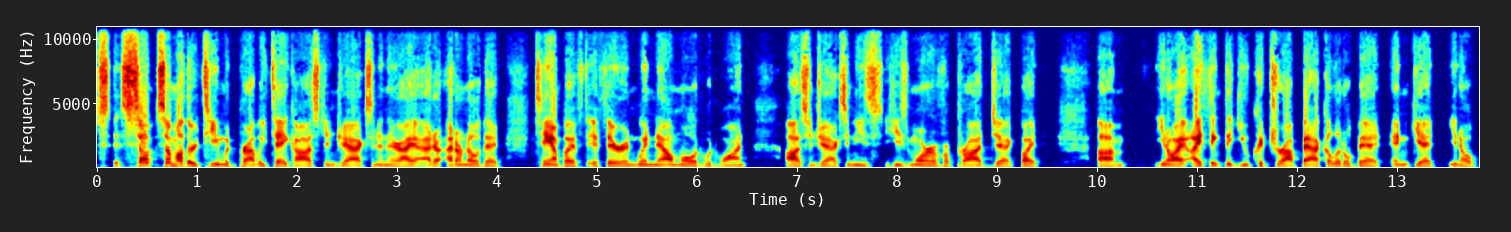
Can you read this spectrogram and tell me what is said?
some some other team would probably take Austin Jackson in there. I I don't, I don't know that Tampa, if if they're in win now mode, would want Austin Jackson. He's he's more of a project, but um, you know, I, I think that you could drop back a little bit and get you know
